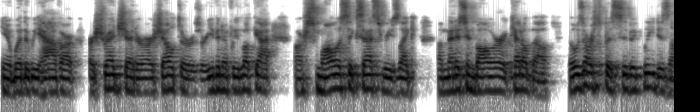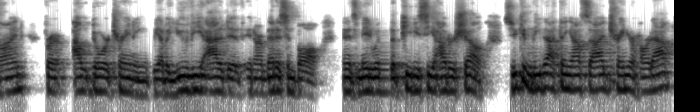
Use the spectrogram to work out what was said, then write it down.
you know whether we have our our shred shed or our shelters or even if we look at our smallest accessories like a medicine ball or a kettlebell those are specifically designed for outdoor training. We have a uv additive in our medicine ball and it's made with a pvc outer shell. So you can leave that thing outside train your heart out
